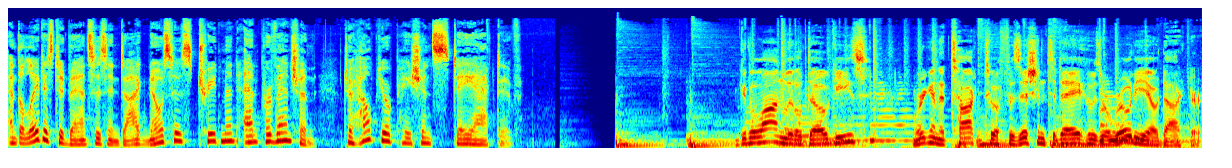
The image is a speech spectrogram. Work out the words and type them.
and the latest advances in diagnosis, treatment, and prevention to help your patients stay active. Get along, little dogies. We're going to talk to a physician today who's a rodeo doctor,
